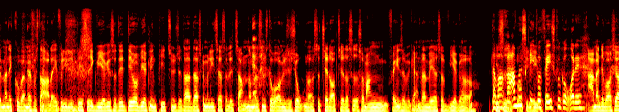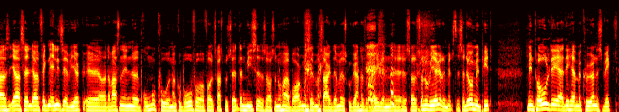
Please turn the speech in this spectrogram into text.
uh, man ikke kunne være med fra start af, fordi det bedste ikke virkede. Så det, det var virkelig en pit, synes jeg. Der, der skal man lige tage sig lidt sammen, når man er sådan en stor organisation, og så tæt op til, at der sidder så mange fans, der vil gerne være med, og så virker Der var for ramaskrig på Facebook over det. Ja, men det var også, jeg, jeg selv, jeg fik den endelig til at virke, øh, og der var sådan en øh, promokode, man kunne bruge for at få 50 procent. Den missede jeg så, så nu har jeg brokket mig til dem og sagt, den vil jeg skulle gerne have tilbage igen. Øh, så, så nu virker det mindst. Så det var min pit. Min pole, det er det her med køernes vægt.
